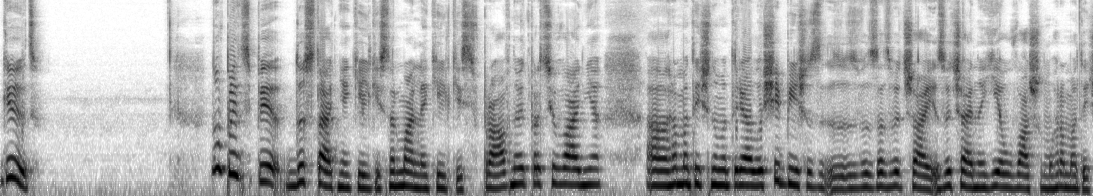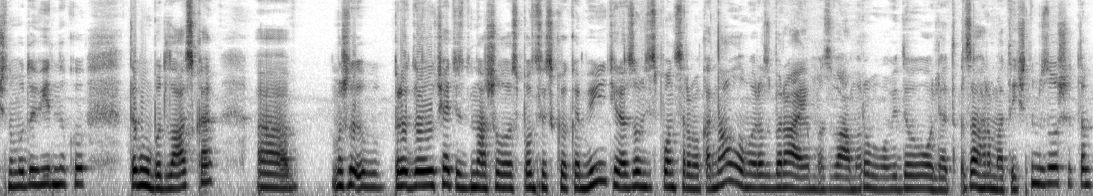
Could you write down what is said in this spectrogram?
Good. Ну, в принципі, достатня кількість, нормальна кількість вправ на відпрацювання а, граматичного матеріалу. Ще більше зазвичай, звичайно, є у вашому граматичному довіднику. Тому, будь ласка, а, можливо, долучайтесь до нашого спонсорського ком'юніті. Разом зі спонсорами каналу ми розбираємо з вами, робимо відеоогляд за граматичним зошитом,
